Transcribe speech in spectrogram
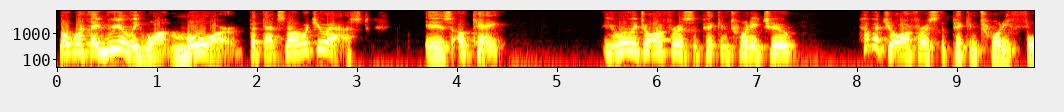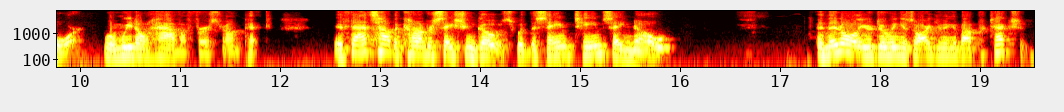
But what they really want more, but that's not what you asked, is okay, you're willing to offer us a pick in 22? How about you offer us the pick in 24 when we don't have a first round pick? If that's how the conversation goes, would the same team say no? And then all you're doing is arguing about protection.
